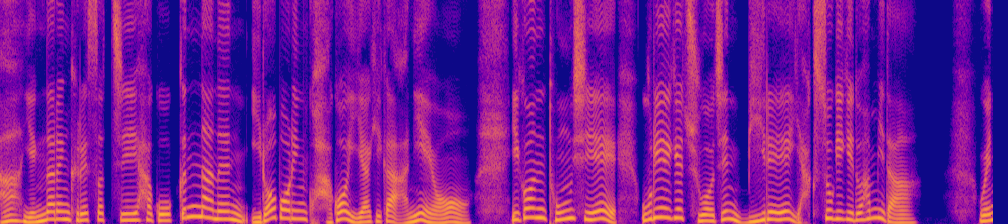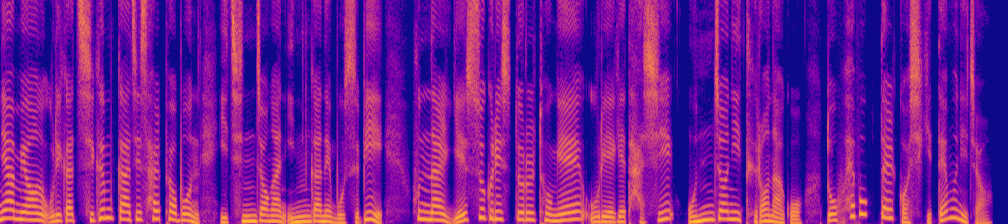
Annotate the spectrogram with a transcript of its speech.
아, 옛날엔 그랬었지 하고 끝나는 잃어버린 과거 이야기가 아니에요. 이건 동시에 우리에게 주어진 미래의 약속이기도 합니다. 왜냐하면 우리가 지금까지 살펴본 이 진정한 인간의 모습이 훗날 예수 그리스도를 통해 우리에게 다시 온전히 드러나고 또 회복될 것이기 때문이죠.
